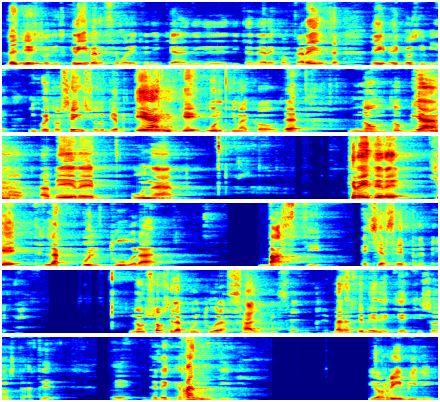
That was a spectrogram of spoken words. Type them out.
dal gesto di scrivere, se volete di, di, di tenere conferenze e, e, così via. In questo senso dobbiamo... E anche, ultima cosa, non dobbiamo avere una... credere che la cultura basti e sia sempre bene. Non so se la cultura salvi sempre, guardate bene che ci sono state eh, delle grandi e orribili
